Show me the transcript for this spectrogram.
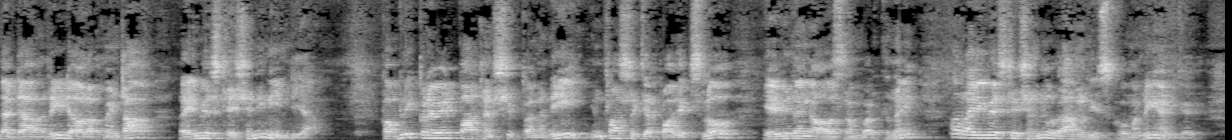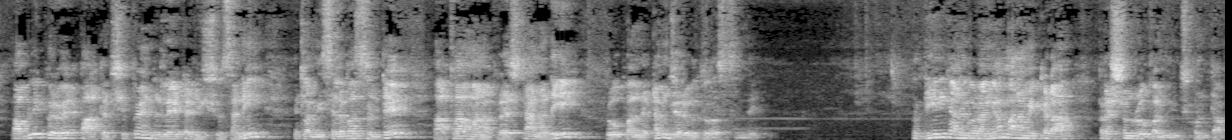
the redevelopment of railway station in India public private partnership అన్నది ఇన్ఫ్రాస్ట్రక్చర్ ప్రాజెక్ట్స్లో ఏ విధంగా అవసరం పడుతున్నాయి? ఆ రైల్వే స్టేషన్ని ఉదాహరణ తీసుకోమని అడిగాడు. Public private partnership and related issues అని ఇట్లా మీ సిలబస్ ఉంటే అట్లా మన ప్రశ్న అన్నది రూపొందటం జరుగుతూ వస్తుంది. దీనికి అనుగుణంగా మనం ఇక్కడ ప్రశ్నలు రూపొందించుకుంటాం.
